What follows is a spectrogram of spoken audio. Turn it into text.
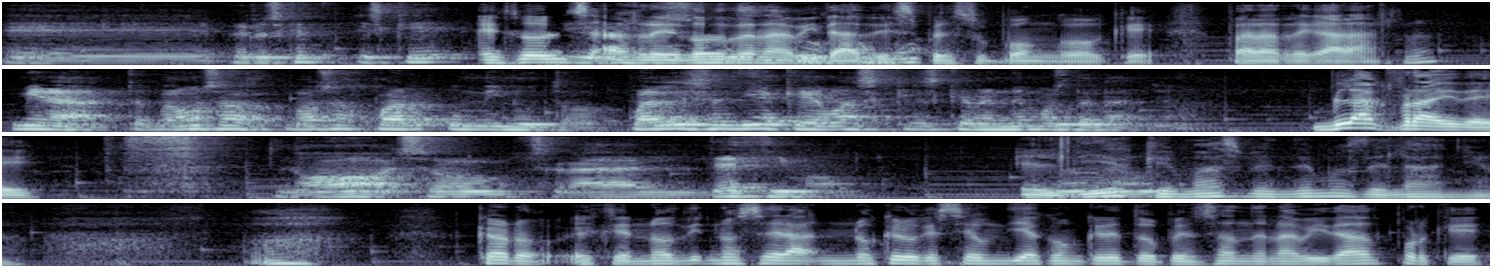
Eh, pero es que. Es que Eso es eh, alrededor de Navidades, como- presupongo, que para regalar, ¿no? Mira, te- vamos a, vamos a jugar un minuto. ¿Cuál es el día que más crees que vendemos del año? Black Friday. No, eso será el décimo. El No, día no. que más vendemos del año. Ah, claro, es que no, no será, no creo que sea un día concreto pensando en Navidad porque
